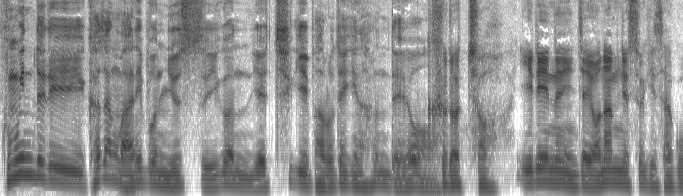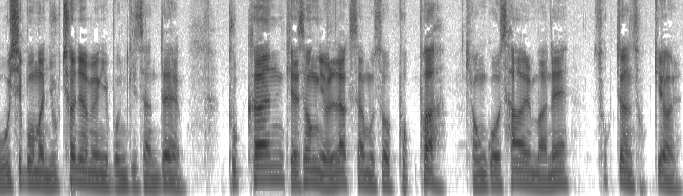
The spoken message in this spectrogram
국민들이 가장 많이 본 뉴스 이건 예측이 바로 되긴 하는데요. 그렇죠. 1위는 이제 연합뉴스 기사고 55만 6천여 명이 본 기사인데 북한 개성 연락사무소 폭파 경고 사흘 만에 속전속결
